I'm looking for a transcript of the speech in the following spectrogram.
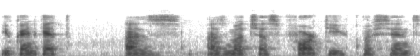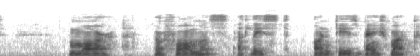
you can get as as much as 40% more performance at least on this benchmark.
